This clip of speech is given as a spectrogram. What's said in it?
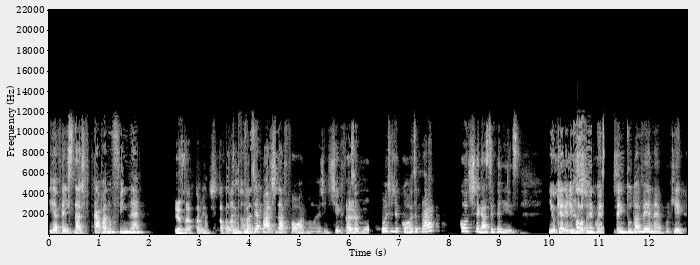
e a felicidade ficava no fim, né? Exatamente, estava lá no Não final. fazia parte da fórmula, a gente tinha que fazer é. um monte de coisa para chegar a ser feliz. E o que a Lili falou do reconhecimento tem tudo a ver, né? Porque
